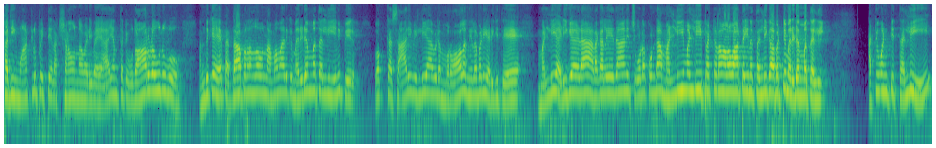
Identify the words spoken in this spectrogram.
పది మాటలు పెట్టే లక్షణం ఉన్నవాడివయ్యా ఎంతటి ఉదారుడవు నువ్వు. అందుకే పెద్దాపురంలో ఉన్న అమ్మవారికి మరిడెమ్మ తల్లి అని పేరు. ఒక్కసారి వెళ్ళి ఆవిడ మ్రోల నిలబడి అడిగితే మళ్ళీ అడిగాడా అడగలేదా అని చూడకుండా మళ్ళీ మళ్ళీ పెట్టడం అలవాటైన తల్లి కాబట్టి మరిడమ్మ తల్లి. అటువంటి తల్లి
